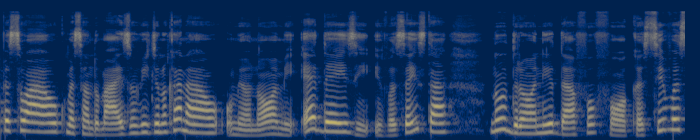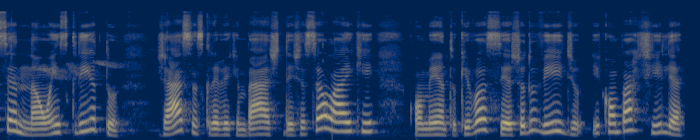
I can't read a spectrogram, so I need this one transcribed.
pessoal, começando mais um vídeo no canal. O meu nome é Daisy e você está no Drone da Fofoca. Se você não é inscrito, já se inscreve aqui embaixo, deixa seu like, comenta o que você achou do vídeo e compartilha.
